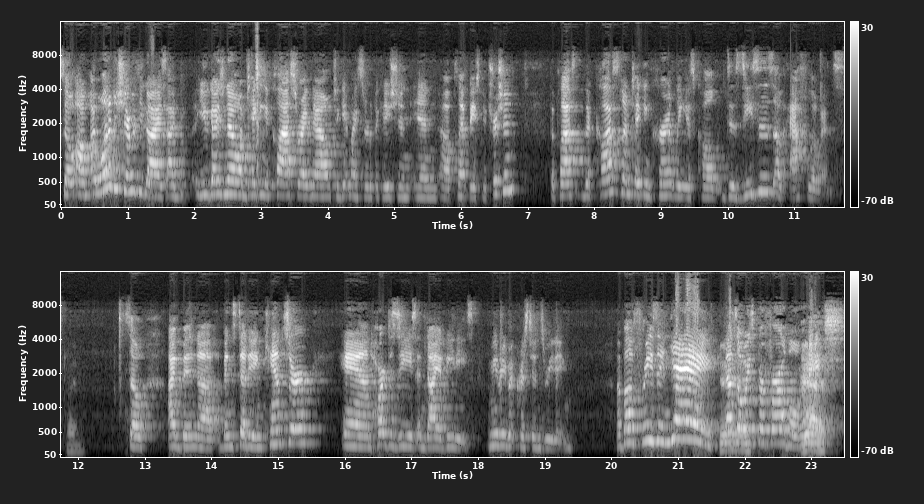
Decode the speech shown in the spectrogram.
So um, I wanted to share with you guys. I, you guys know I'm taking a class right now to get my certification in uh, plant-based nutrition. The class, the class that I'm taking currently is called Diseases of Affluence. Right. So I've been uh, been studying cancer and heart disease and diabetes. Let me read what Kristen's reading. Above freezing, yay! That's always preferable, right? Yes.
